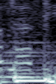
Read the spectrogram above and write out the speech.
habla bien.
